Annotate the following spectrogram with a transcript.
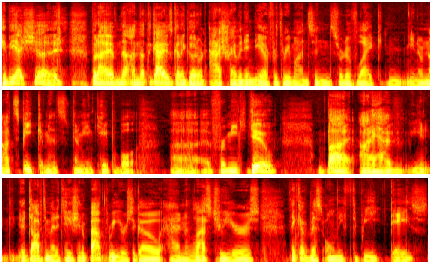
maybe I should, but I have not. I'm not the guy who's going to go to an ashram in India for three months and sort of like you know not speak. I mean, it's going to be incapable uh, for me to do. But I have you know, adopted meditation about three years ago, and in the last two years, I think I've missed only three days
